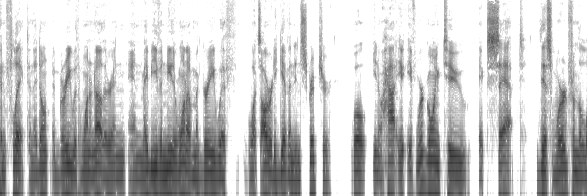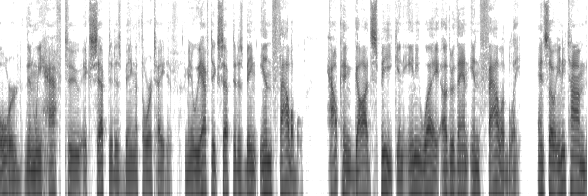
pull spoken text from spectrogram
conflict and they don't agree with one another, and and maybe even neither one of them agree with what's already given in Scripture. Well, you know, how if we're going to accept this word from the Lord, then we have to accept it as being authoritative. I mean, we have to accept it as being infallible. How can God speak in any way other than infallibly? And so, anytime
